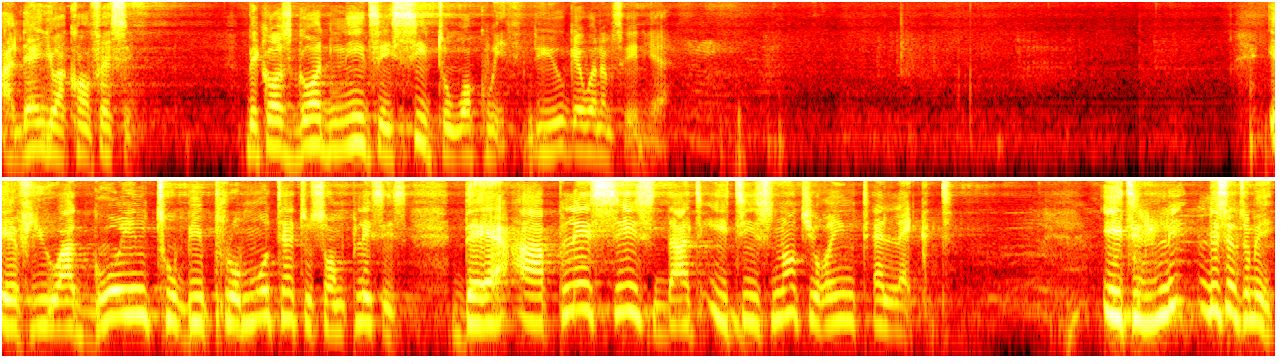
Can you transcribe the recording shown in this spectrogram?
And then you are confessing. Because God needs a seed to work with. Do you get what I'm saying here? If you are going to be promoted to some places, there are places that it is not your intellect. It listen to me.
